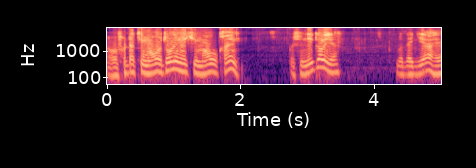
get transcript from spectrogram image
હવે ફટાકી માવો ચોળી નાખી માવો ખાઈ પછી નીકળીએ. બધા ગયા હે.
